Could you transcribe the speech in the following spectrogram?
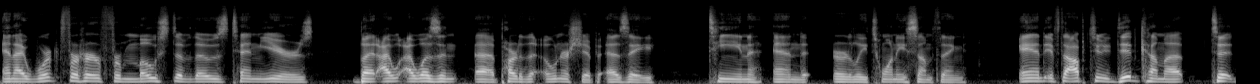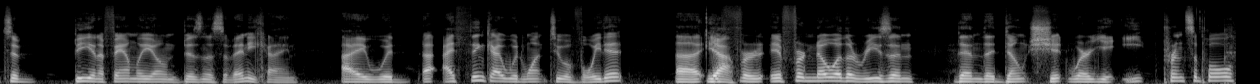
and I worked for her for most of those ten years. But I, I wasn't uh, part of the ownership as a teen and early twenty something. And if the opportunity did come up to to be in a family owned business of any kind, I would I- think I would want to avoid it. Uh, Yeah. If for if for no other reason than the don't shit where you eat principle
